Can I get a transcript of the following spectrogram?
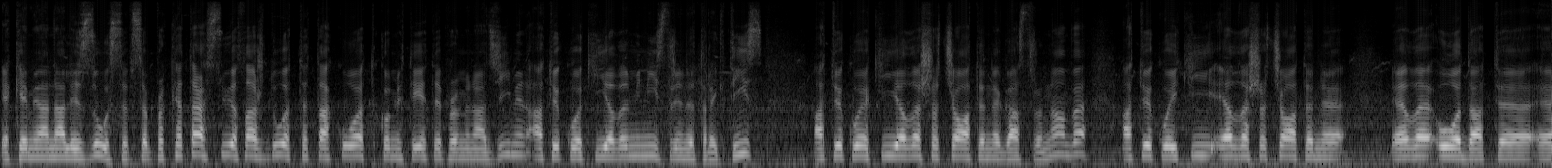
e kemi analizu, sepse për këtë arsye thashë duhet të takohet komiteti për menaxhimin, aty ku e ki edhe ministrin e tregtisë, aty ku e ki edhe shoqatën e gastronomëve, aty ku e ki edhe shoqatën e edhe odat e, e,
